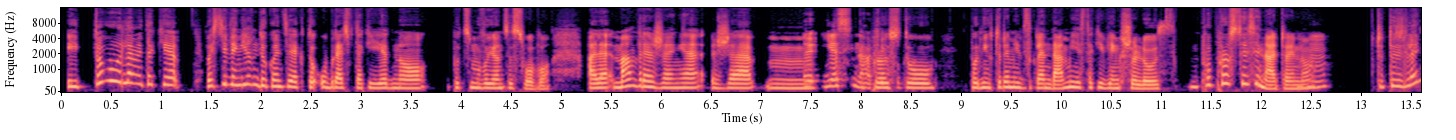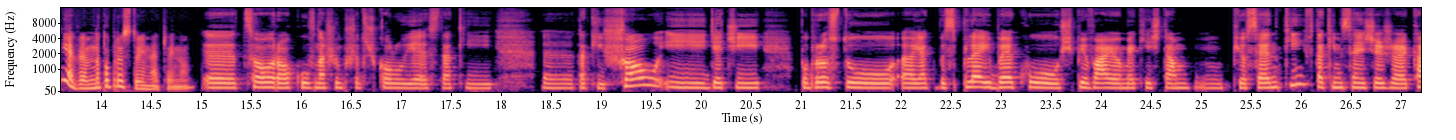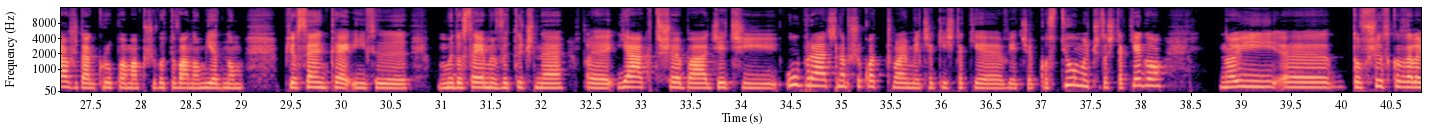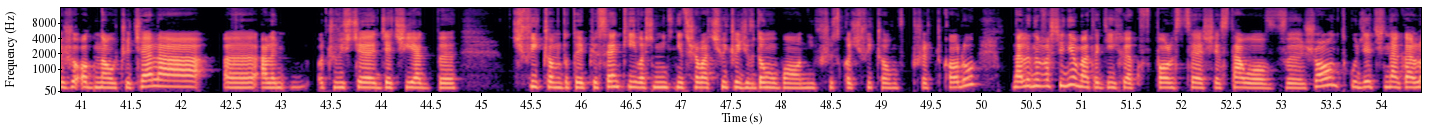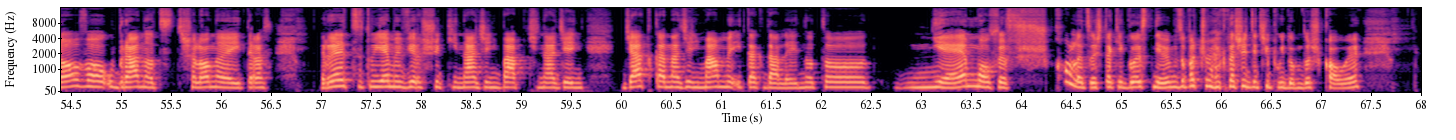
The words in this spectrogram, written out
I to było dla mnie takie, właściwie nie wiem do końca, jak to ubrać w takie jedno podsumowujące słowo, ale mam wrażenie, że mm, e, jest inaczej. Po prostu pod niektórymi względami jest taki większy luz. Po prostu jest inaczej, no. Mhm. Czy to źle? Nie wiem, no po prostu inaczej. No. E, co roku w naszym przedszkolu jest taki, e, taki show i dzieci po prostu e, jakby z playbacku śpiewają jakieś tam mm, piosenki, w takim sensie, że każda grupa ma przygotowaną jedną piosenkę i my dostajemy wytyczne, jak trzeba dzieci ubrać na przykład, czy mają mieć jakieś takie, wiecie, kostiumy, czy coś takiego. No i to wszystko zależy od nauczyciela, E, ale oczywiście dzieci jakby ćwiczą do tej piosenki i właśnie nic nie trzeba ćwiczyć w domu, bo oni wszystko ćwiczą w przedszkolu. No ale no właśnie nie ma takich jak w Polsce się stało w rządku, dzieci na galowo, ubrane, odstrzelone i teraz recytujemy wierszyki na dzień babci, na dzień dziadka, na dzień mamy i tak dalej. No to nie, może w szkole coś takiego jest, nie wiem, zobaczymy jak nasze dzieci pójdą do szkoły,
